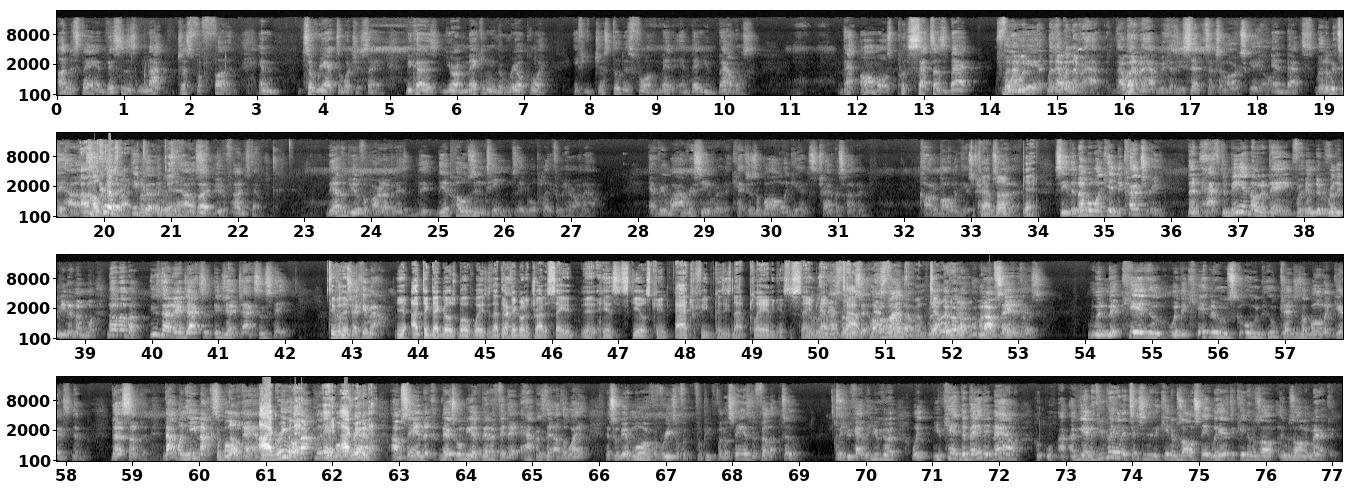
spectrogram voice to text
Understand, this is not just for fun. And to react to what you're saying, because you're making the real point. If you just do this for a minute and then you bounce, that almost puts sets us back But that, would, year. but that would never happen. That would But- never happen because he set such a large scale. and that's But let me tell you how. I he hope could, that's right. he Let could, me tell you how it's but beautiful. I understand. The other beautiful part of it is the, the opposing teams they will play from here on out. Every wide receiver that catches a ball against Travis Hunter caught a ball against Travis, Travis Hunter, Hunter. yeah. See, the number one kid in the country doesn't have to be in Notre Dame for him to really be the number one. No, no, no. He's down there in Jackson. He's at Jackson State. See, Come that- check him out. Yeah, I think that goes both ways because I think they're going to try to say that his skills can atrophy because he's not playing against the same level that's of what I'm talent. saying. That's fine, though. I'm No, telling no, you, no, man. What I'm saying is, when the kid who when the kid who's who, who catches a ball against him does something, not when he knocks a ball No, down. I agree He with gonna that. knock plenty of Yeah, balls I agree with that. I'm saying that there's going to be a benefit that happens the other way. There's going to be a more of a reason for, for people for those stands to fill up too. When you got when you go when you can't debate it now. Again, if you're paying attention to the kid that was all state, well, here's the kid that was all it was all American.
